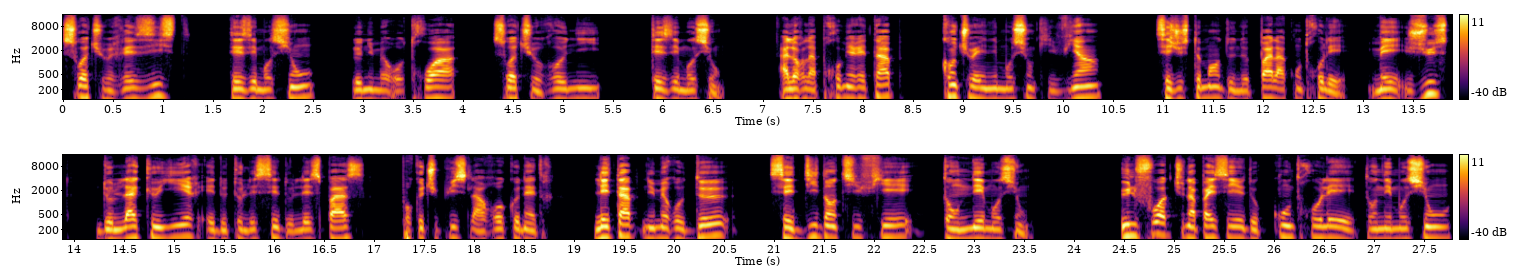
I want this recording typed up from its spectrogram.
soit tu résistes tes émotions. Le numéro 3, soit tu renies tes émotions. Alors la première étape, quand tu as une émotion qui vient, c'est justement de ne pas la contrôler, mais juste de l'accueillir et de te laisser de l'espace pour que tu puisses la reconnaître. L'étape numéro 2, c'est d'identifier ton émotion. Une fois que tu n'as pas essayé de contrôler ton émotion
